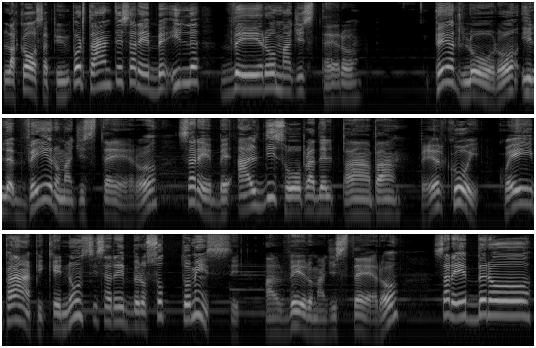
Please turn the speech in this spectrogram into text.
la cosa più importante sarebbe il vero magistero. Per loro il vero magistero sarebbe al di sopra del Papa, per cui quei papi che non si sarebbero sottomessi al vero magistero sarebbero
